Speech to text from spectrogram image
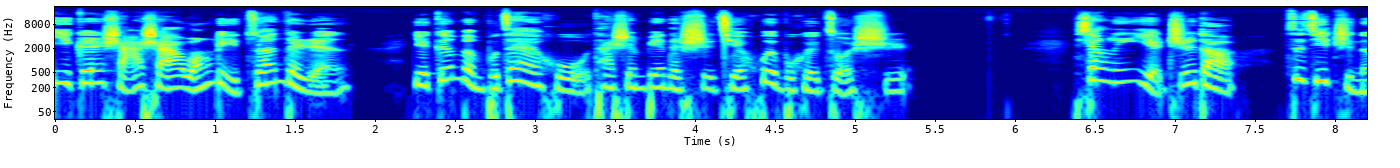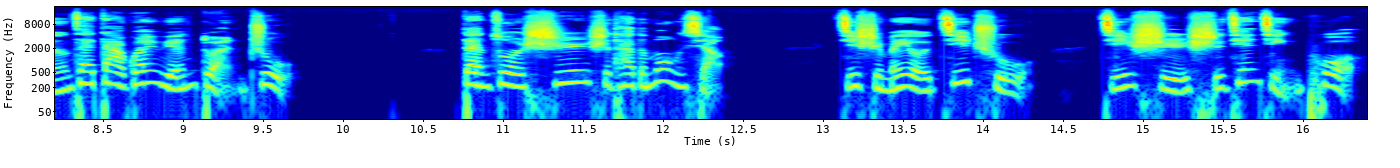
一根啥啥往里钻的人，也根本不在乎他身边的侍妾会不会作诗。香菱也知道自己只能在大观园短住，但作诗是他的梦想，即使没有基础，即使时间紧迫。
